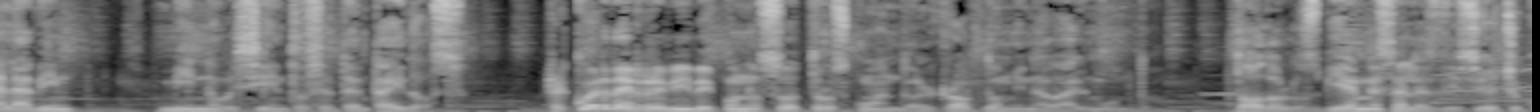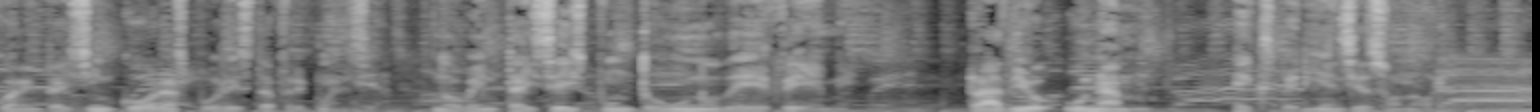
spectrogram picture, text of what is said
Paladin, 1972. Recuerda y revive con nosotros cuando el rock dominaba el mundo. Todos los viernes a las 18.45 horas por esta frecuencia, 96.1 de FM. Radio UNAM, Experiencia Sonora.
